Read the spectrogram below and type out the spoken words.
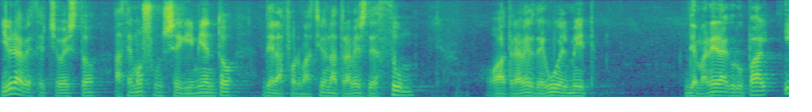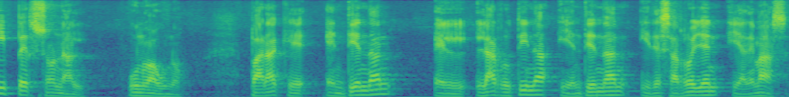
Y una vez hecho esto, hacemos un seguimiento de la formación a través de Zoom o a través de Google Meet, de manera grupal y personal, uno a uno, para que entiendan la rutina y entiendan y desarrollen y además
